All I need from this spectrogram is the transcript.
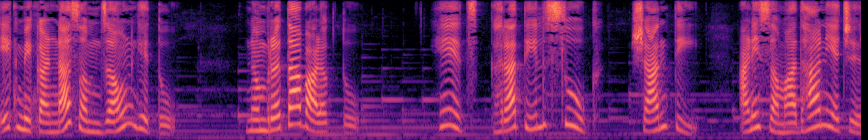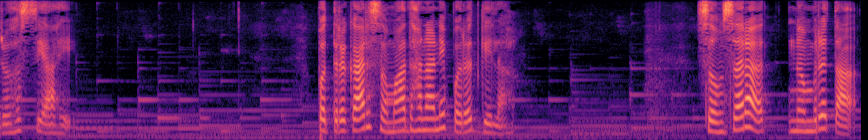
एकमेकांना समजावून घेतो. नम्रता बाळगतो. हेच घरातील सुख शांती आणि समाधान याचे रहस्य आहे. पत्रकार समाधानाने परत गेला. संसारात नम्रता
